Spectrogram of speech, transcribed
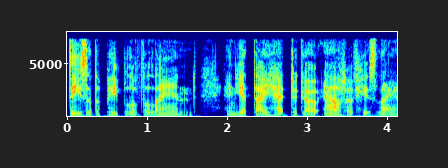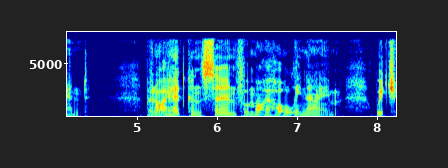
These are the people of the land, and yet they had to go out of his land. But I had concern for my holy name, which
